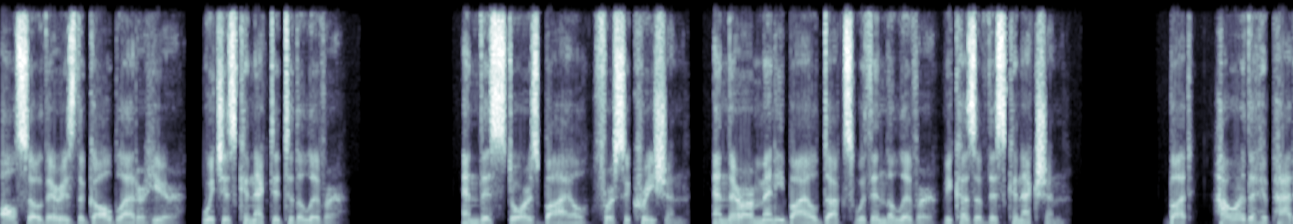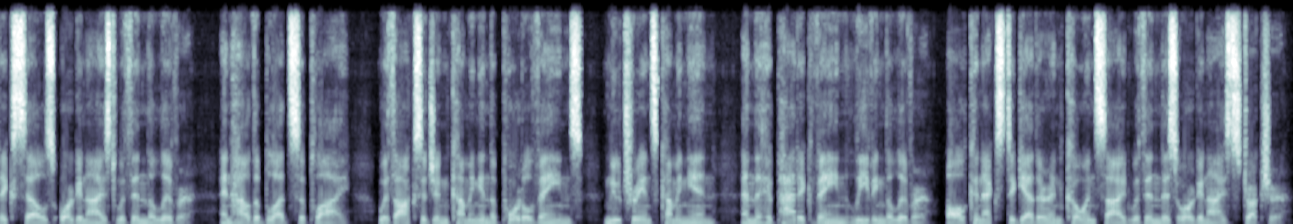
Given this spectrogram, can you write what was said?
Also there is the gallbladder here, which is connected to the liver. And this stores bile for secretion. And there are many bile ducts within the liver because of this connection. But, how are the hepatic cells organized within the liver, and how the blood supply, with oxygen coming in the portal veins, nutrients coming in, and the hepatic vein leaving the liver, all connects together and coincide within this organized structure?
